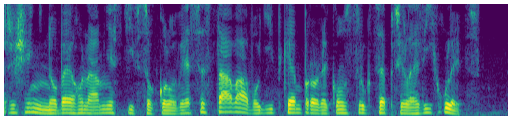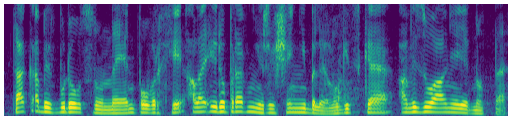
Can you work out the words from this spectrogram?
řešení nového náměstí v Sokolově se stává vodítkem pro rekonstrukce přilehlých ulic. Tak, aby v budoucnu nejen povrchy, ale i dopravní řešení byly logické a vizuálně jednotné.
